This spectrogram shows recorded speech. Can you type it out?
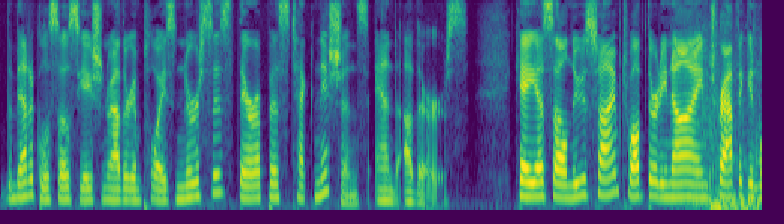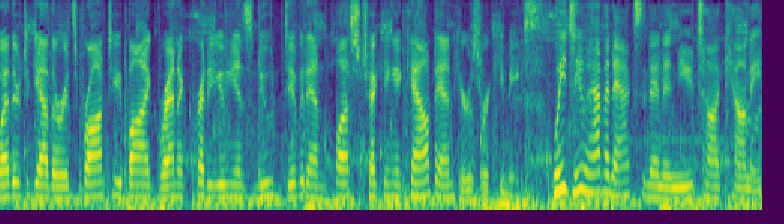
the medical association rather employs nurses, therapists, technicians, and others. KSL News Time, 1239. Traffic and weather together. It's brought to you by Granite Credit Union's new Dividend Plus checking account. And here's Ricky Meese. We do have an accident in Utah County.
